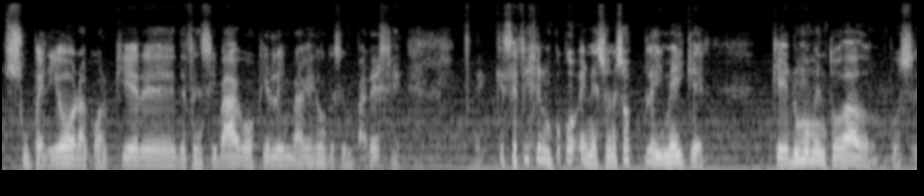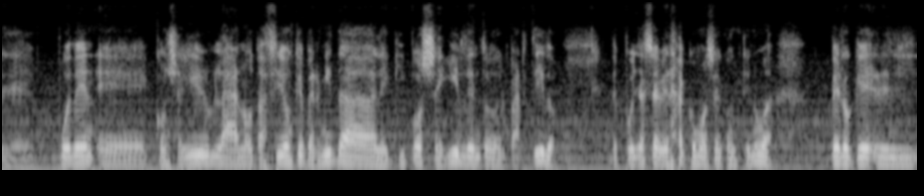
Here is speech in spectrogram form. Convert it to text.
superior a cualquier eh, defensiva o cualquier linebacker con que se empareje. Que se fijen un poco en eso, en esos playmakers que en un momento dado pues eh, pueden eh, conseguir la anotación que permita al equipo seguir dentro del partido. Después ya se verá cómo se continúa, pero que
